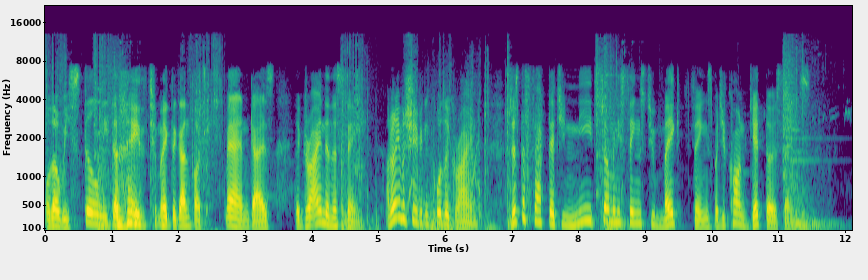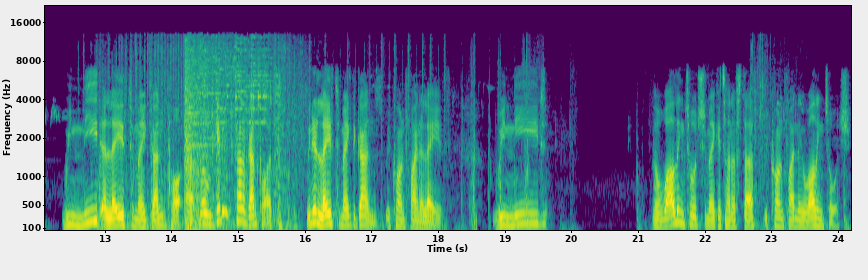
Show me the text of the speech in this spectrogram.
Although we still need the lathe to make the gun parts. Man, guys, the grind in this thing. I'm not even sure if you can call it a grind. Just the fact that you need so many things to make things, but you can't get those things. We need a lathe to make gun parts. Uh, well, we're getting a ton of gun parts. We need a lathe to make the guns. We can't find a lathe. We need the welding torch to make a ton of stuff. We can't find the welding torch.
